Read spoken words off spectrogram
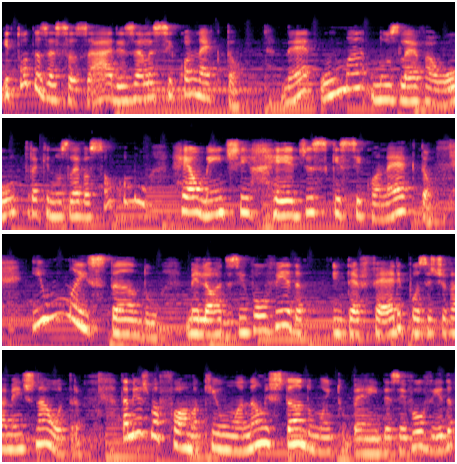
e todas essas áreas elas se conectam né? Uma nos leva a outra, que nos leva são como realmente redes que se conectam e uma estando melhor desenvolvida interfere positivamente na outra. Da mesma forma que uma não estando muito bem desenvolvida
